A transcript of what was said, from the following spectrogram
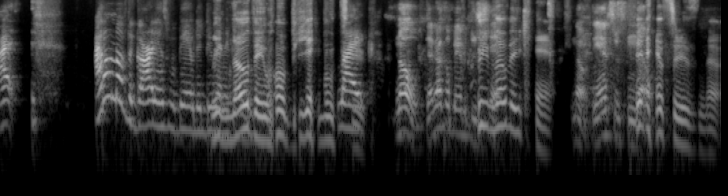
I I don't know if the Guardians would be able to do We anything. know they won't be able to. like No, they're not gonna be able to do we shit. know they can't. No, the answer is no. The answer is no.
